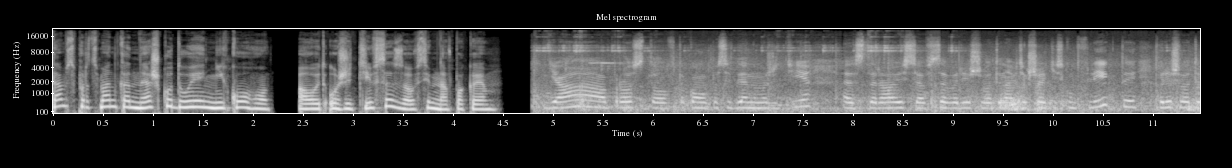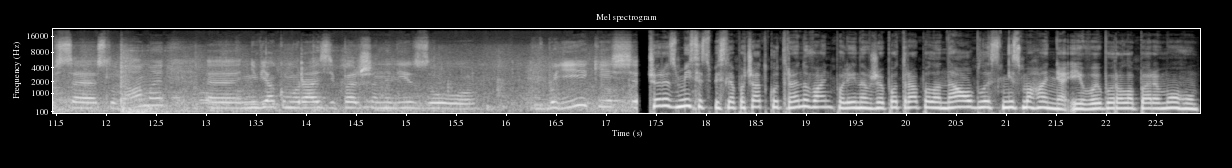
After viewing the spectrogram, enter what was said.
Там спортсменка не шкодує нікого. А от у житті все зовсім навпаки. Я просто в такому повсякденному житті е, стараюся все вирішувати, навіть якщо якісь конфлікти, вирішувати все словами. Е, Ні в якому разі перше не лізу бої якісь. Через місяць після початку тренувань Поліна вже потрапила на обласні змагання і виборола перемогу.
